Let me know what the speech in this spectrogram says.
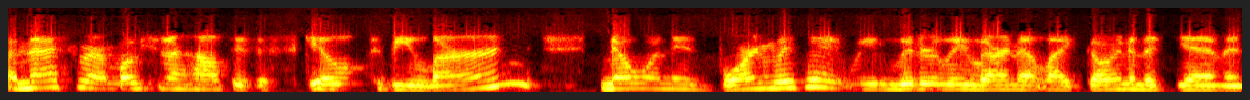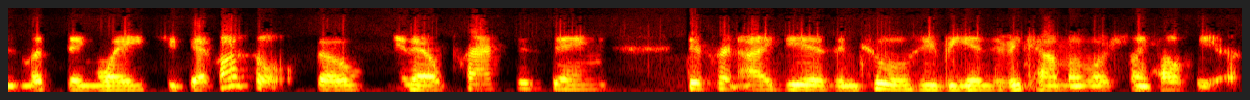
And that's where emotional health is a skill to be learned. No one is born with it. We literally learn it like going to the gym and lifting weights, you get muscle. So, you know, practicing different ideas and tools, you begin to become emotionally healthier.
